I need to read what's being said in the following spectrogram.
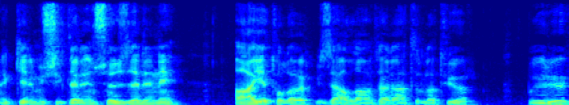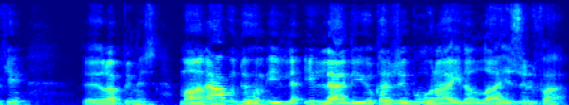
Mekkeli müşriklerin sözlerini ayet olarak bize Allahu Teala hatırlatıyor. Buyuruyor ki e, Rabbimiz ma na'buduhum illa illa li yukarribuna ila Allahi zulfa.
